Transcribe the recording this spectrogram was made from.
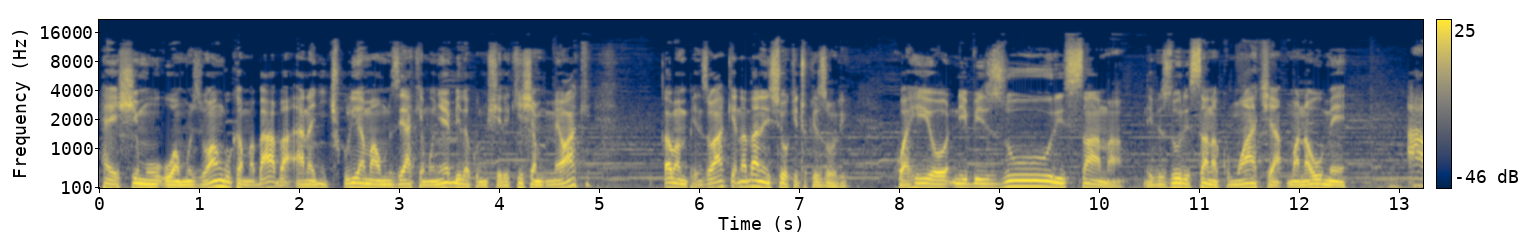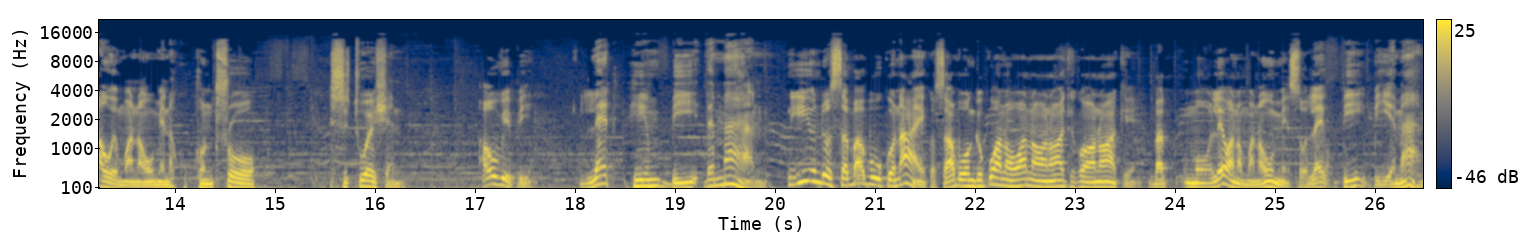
haheshimu uamuzi wangu. Kama baba anajichukulia maamuzi yake mwenyewe bila kumshirikisha mme wake kama mpenzi wake nadhani sio kitu kizuri kwa hiyo ni vizuri sana ni vizuri sana kumwacha mwanaume awe mwanaume na kucontrol situation. Au vipi? Let him be the man. Hiyo ndio sababu uko naye kwa sababu wangekuwa wanaoana wanawake kwa wanawake but umeolewa na mwanaume so let be, be a man.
